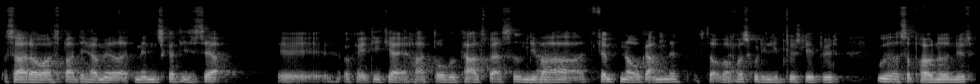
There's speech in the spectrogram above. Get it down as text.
Og så er der jo også bare det her med, at mennesker de ser, øh, okay, de kan have drukket Carlsberg siden de Ja. var 15 år gamle, så hvorfor skulle de lige pludselig bytte ud og så prøve noget nyt?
